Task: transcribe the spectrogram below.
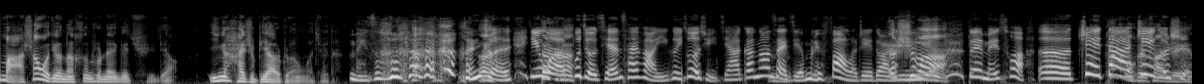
马上我就能哼出那个曲调，应该还是比较准，我觉得。没错，很准。因为我不久前采访一个作曲家，刚刚在节目里放了这段音乐。啊是吗？对，没错。呃，这大这个是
